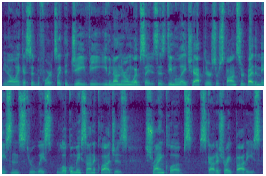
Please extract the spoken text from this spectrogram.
You know, like I said before, it's like the JV. Even on their own website, it says DeMolay chapters are sponsored by the Masons through local Masonic lodges, shrine clubs, Scottish Rite bodies,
